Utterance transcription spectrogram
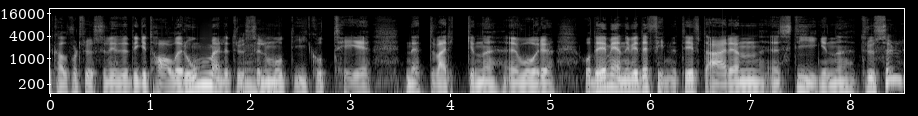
kaller for trussel i det digitale rom, eller trusselen mm. mot IKT-nettverkene eh, våre. Og Det mener vi definitivt er en eh, stigende trussel.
